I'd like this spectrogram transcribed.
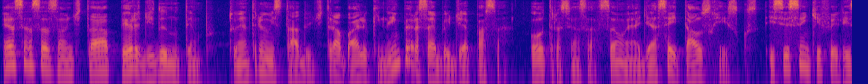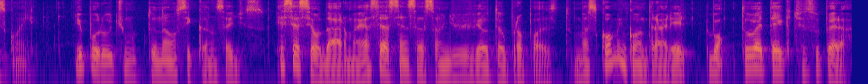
É a sensação de estar tá perdido no tempo. Tu entra em um estado de trabalho que nem percebe o dia passar. Outra sensação é a de aceitar os riscos e se sentir feliz com ele. E por último, tu não se cansa disso. Esse é seu Dharma, essa é a sensação de viver o teu propósito. Mas como encontrar ele? Bom, tu vai ter que te superar,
